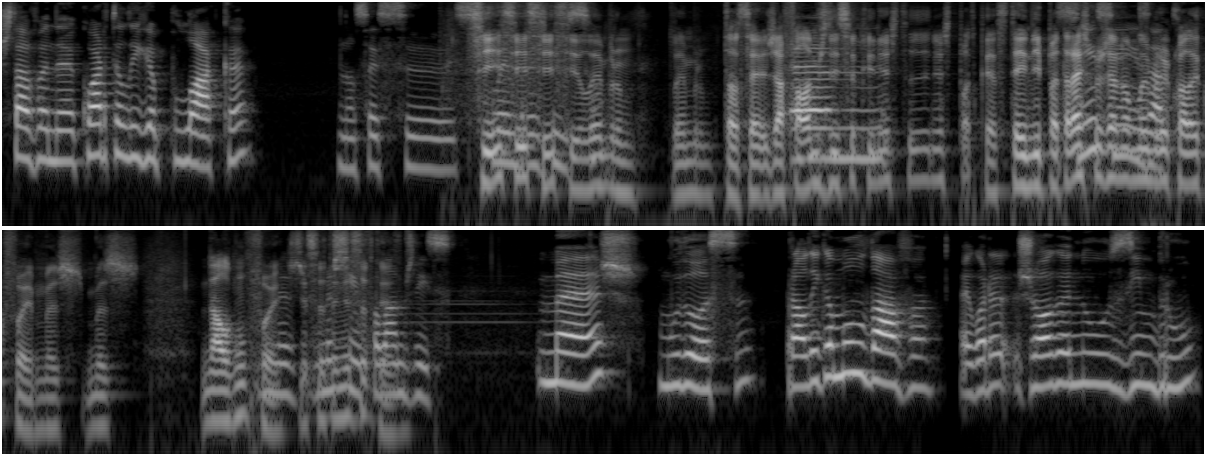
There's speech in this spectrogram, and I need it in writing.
estava na quarta liga polaca. Não sei se, se Sim, sim, sim, sim, lembro-me. Lembro-me. Então, já falámos disso aqui Ahm, neste, neste podcast. Tem de ir para trás sim, que eu já sim, não me lembro exato. qual é que foi, mas, mas em algum foi. mas, Isso eu mas tenho a sim, certeza. falámos disso. mas mudou-se para a Liga Moldava. Agora joga no Zimbru,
